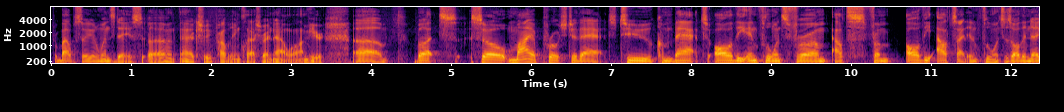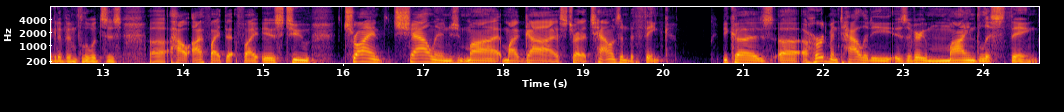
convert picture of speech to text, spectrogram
for Bible study on Wednesdays. Uh, actually, probably in class right now while I'm here. Um, but so my approach to that to combat all of the influence from outs from all the outside influences, all the negative influences. Uh, how I fight that fight is to try and challenge my my guys, try to challenge them to think because uh, a herd mentality is a very mindless thing.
